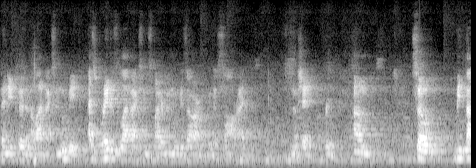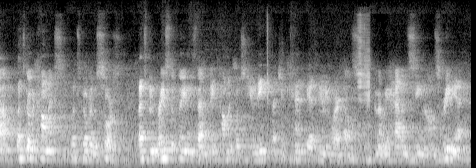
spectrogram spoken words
than you could in a live action movie. As great as live action Spider-Man movies are, we just saw, right? No shade, rude. Um, so we thought, let's go to comics, let's go to the source. Let's embrace the things that make comic books unique that you can't get anywhere else and that we haven't seen on screen yet.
